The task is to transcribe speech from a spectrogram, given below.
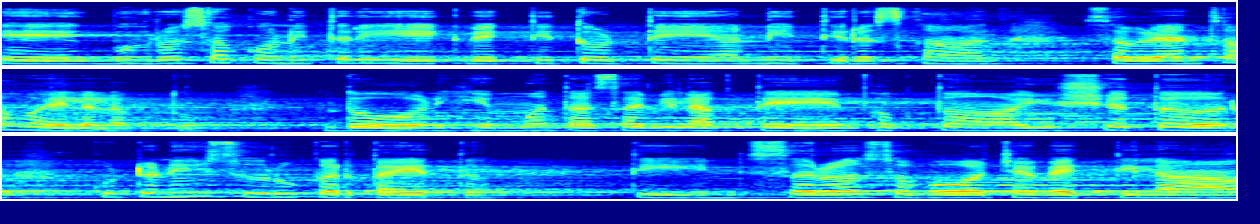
एक भरोसा कोणीतरी एक व्यक्ती तोडते आणि तिरस्कार सगळ्यांचा व्हायला लागतो. दोन हिंमत असावी लागते. फक्त आयुष्य तर कुठूनही सुरू करता येतं. तीन सरळ स्वभावाच्या व्यक्तीला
